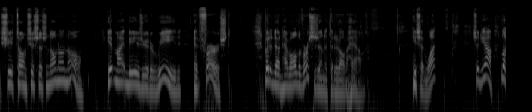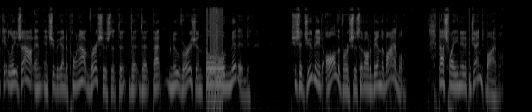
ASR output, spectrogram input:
she told him, she says, no, no, no. It might be easier to read at first, but it doesn't have all the verses in it that it ought to have. He said, what? said, "Yeah, look, it leaves out," and, and she began to point out verses that the, that, that that new version omitted. She said, You need all the verses that ought to be in the Bible. That's why you need a King James Bible.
